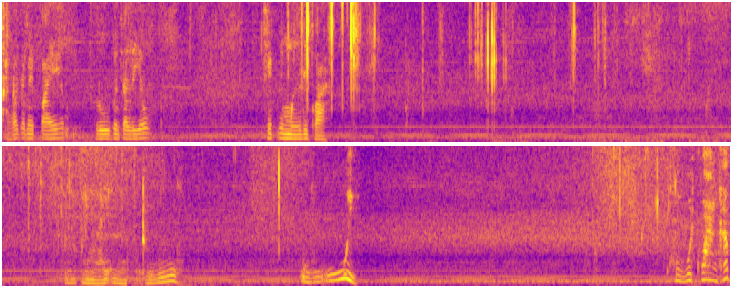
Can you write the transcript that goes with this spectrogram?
ขอจะไม่ไปครับรูมันจะเลี้ยว เช็คในมือดีกว่าเลี้ยวไปไหนเออโอ้โหโอ้โห โอ้โหกว้างครับ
